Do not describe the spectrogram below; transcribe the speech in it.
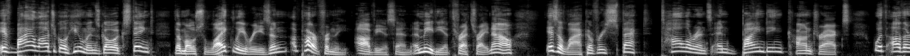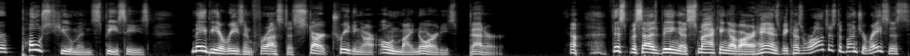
if biological humans go extinct, the most likely reason, apart from the obvious and immediate threats right now, is a lack of respect, tolerance, and binding contracts with other post-human species. Maybe a reason for us to start treating our own minorities better. this, besides being a smacking of our hands because we're all just a bunch of racists,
